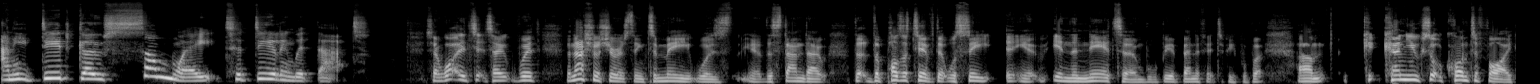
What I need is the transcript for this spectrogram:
and he did go some way to dealing with that. So what? So with the national insurance thing, to me was you know the standout, the the positive that we'll see you know, in the near term will be a benefit to people. But um, c- can you sort of quantify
